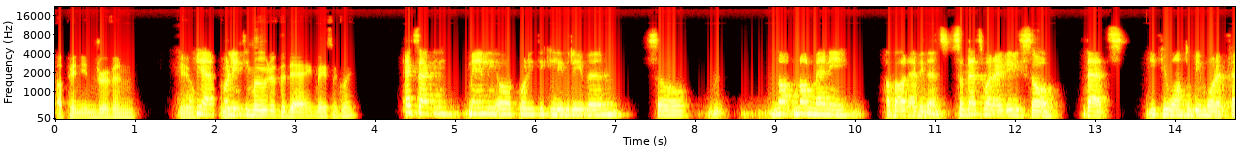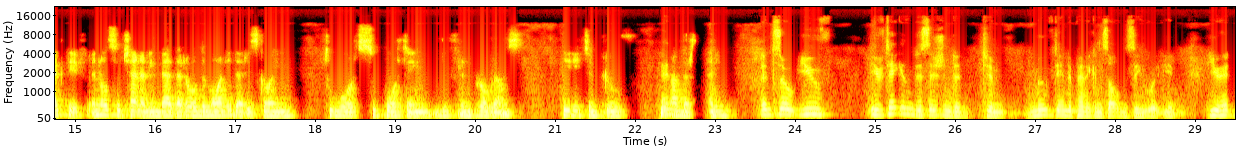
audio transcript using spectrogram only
opinion driven, you know, yeah, political. mood of the day, basically. Exactly, mainly or politically driven. So not not many about evidence. So that's what I really saw. That if you want to be more effective and also channeling better all the money that is going towards supporting different programs, you need to improve your And- understanding. And so you've you've taken the decision to, to move to independent consultancy. You, you had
